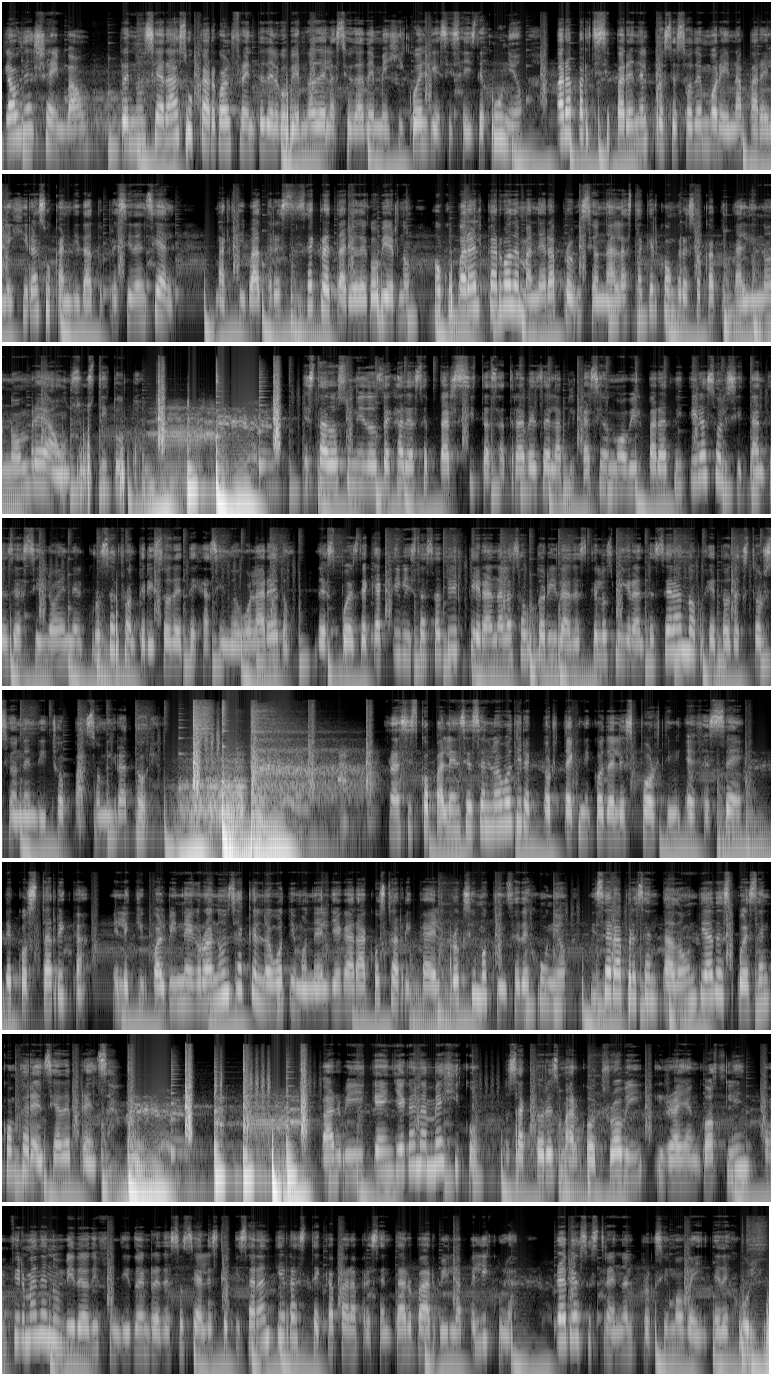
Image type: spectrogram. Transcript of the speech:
Claudia Sheinbaum renunciará a su cargo al frente del gobierno de la Ciudad de México el 16 de junio para participar en el proceso de Morena para elegir a su candidato presidencial. Martí Batres, secretario de gobierno, ocupará el cargo de manera provisional hasta que el Congreso Capitalino nombre a un sustituto. Estados Unidos deja de aceptar citas a través de la aplicación móvil para admitir a solicitantes de asilo en el cruce fronterizo de Texas y Nuevo Laredo, después de que activistas advirtieran a las autoridades que los migrantes eran objeto de extorsión en dicho paso migratorio. Francisco Palencia es el nuevo director técnico del Sporting FC de Costa Rica. El equipo albinegro anuncia que el nuevo timonel llegará a Costa Rica el próximo 15 de junio y será presentado un día después en conferencia de prensa. Barbie y Ken llegan a México. Los actores Margot Robbie y Ryan Gosling confirman en un video difundido en redes sociales que pisarán tierra azteca para presentar Barbie la película, previo a su estreno el próximo 20 de julio.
